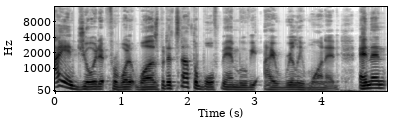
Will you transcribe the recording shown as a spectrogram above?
I enjoyed it for what it was, but it's not the Wolfman movie I really wanted. And then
